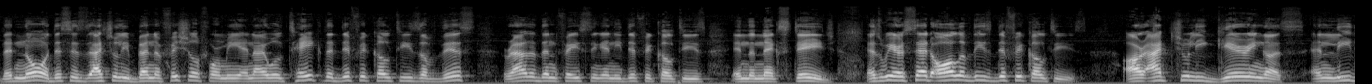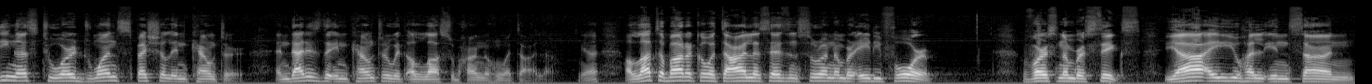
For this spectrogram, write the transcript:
That no, this is actually beneficial for me and I will take the difficulties of this rather than facing any difficulties in the next stage. As we are said, all of these difficulties are actually gearing us and leading us towards one special encounter. And that is the encounter with Allah subhanahu wa ta'ala. Yeah? Allah wa ta'ala says in Surah number 84, verse number 6 Ya ayyuhal insan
